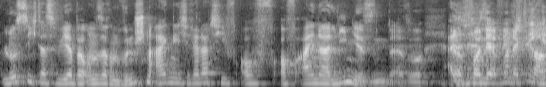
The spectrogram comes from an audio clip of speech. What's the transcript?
lustig, dass wir bei unseren Wünschen eigentlich relativ auf, auf einer Linie sind. Also, Also äh, von der von der Kram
